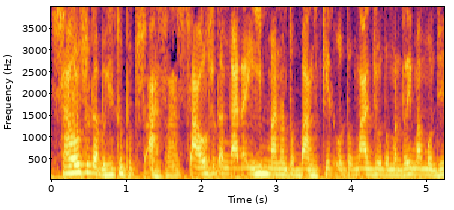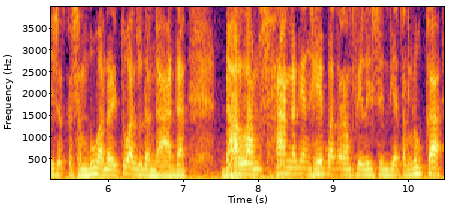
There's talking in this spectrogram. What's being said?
Saul sudah begitu putus asa, Saul sudah nggak ada iman untuk bangkit, untuk maju, untuk menerima mujizat kesembuhan dari Tuhan sudah nggak ada. Dalam serangan yang hebat orang Filistin dia terluka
